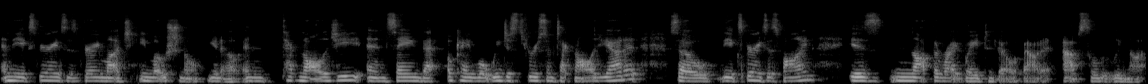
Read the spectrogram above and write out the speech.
and the experience is very much emotional you know? And technology and saying that okay well we just threw some technology at it so the experience is fine is not the right way to go about it. Absolutely not.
